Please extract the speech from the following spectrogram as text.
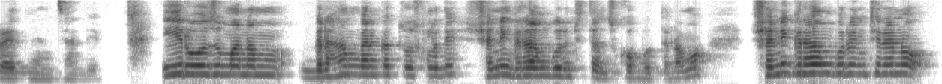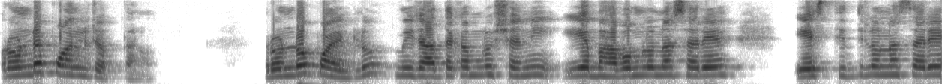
ప్రయత్నించండి. ఈ రోజు మనం గ్రహం కనుక చూసుకున్నది శని గ్రహం గురించి తెలుసుకోబోతున్నాము. శని గ్రహం గురించి నేను రెండే పాయింట్లు చెప్తాను. రెండో పాయింట్లు మీ జాతకంలో శని ఏ భావంలో ఉన్నా సరే ఏ స్థితిలో ఉన్నా సరే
